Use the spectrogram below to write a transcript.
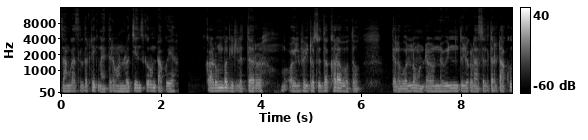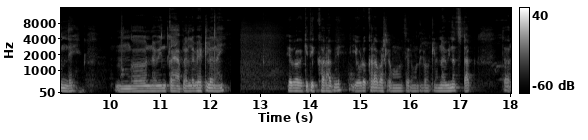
चांगलं असेल तर ठीक नाही तर म्हणलं चेंज करून टाकूया. काढून बघितलं तर ऑइल फिल्टरसुद्धा खराब होतं. त्याला बोललो म्हटलं नवीन तुझ्याकडे असेल तर टाकून दे. मग नवीन काय आपल्याला भेटलं नाही. हे बघा किती खराब आहे. एवढं खराब असल्यामुळे त्याला म्हटलं म्हटलं नवीनच टाक. तर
